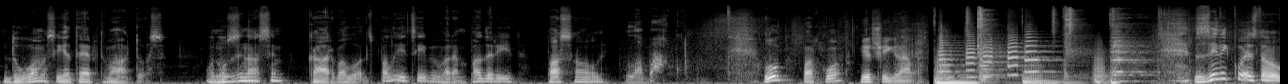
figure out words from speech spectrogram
domas ietērpt vārdos. Un uzzināsim, kā ar valodas palīdzību varam padarīt pasauli labāku. Lūk, par ko ir šī grāmata. Zini, ko es tev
